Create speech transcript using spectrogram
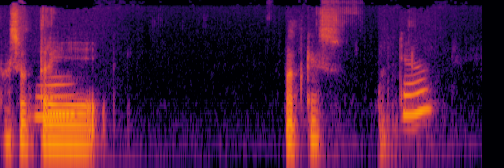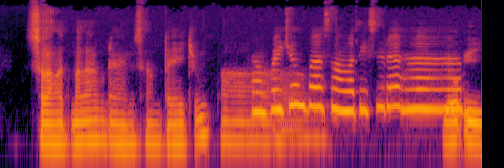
Pasutri podcast. Betul. Selamat malam dan sampai jumpa sampai jumpa selamat istirahat Yoi.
